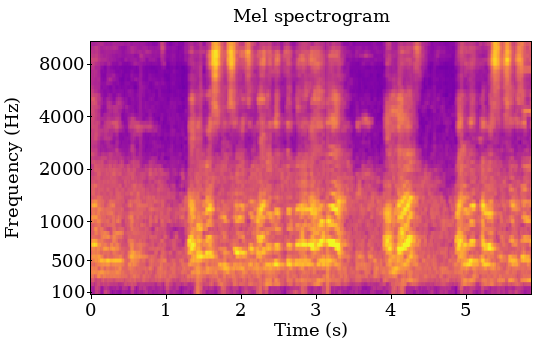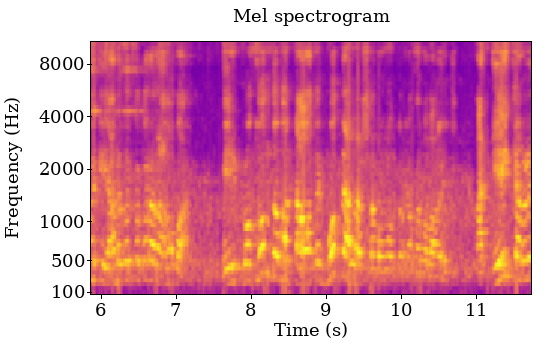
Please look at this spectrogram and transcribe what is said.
সার্বভৌমত্ব। এবং রাসুল সাল্লাম আনুগত্য করার আহ্বান। আল্লাহর আনুগত্য রাসুল সাল্লাম কি আনুগত্য করার আহ্বান? এই প্রথম দফা দাওয়াতের মধ্যে আল্লাহর সার্বভৌমত্বের কথা বলা হয়েছে। আর এই কারণে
